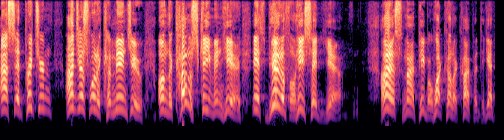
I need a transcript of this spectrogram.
I said, Preacher, I just want to commend you on the color scheme in here. It's beautiful. He said, Yeah. I asked my people what color carpet to get,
